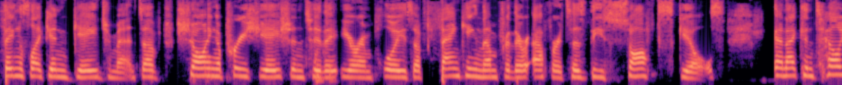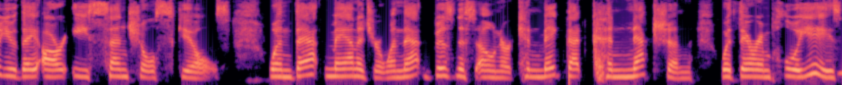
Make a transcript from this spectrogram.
things like engagement, of showing appreciation to the, your employees, of thanking them for their efforts as these soft skills. And I can tell you they are essential skills. When that manager, when that business owner can make that connection with their employees,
